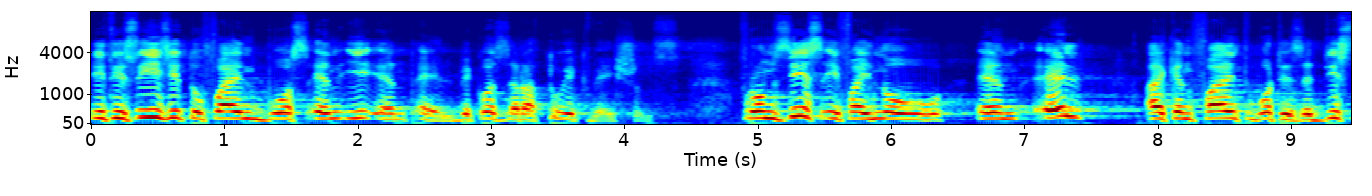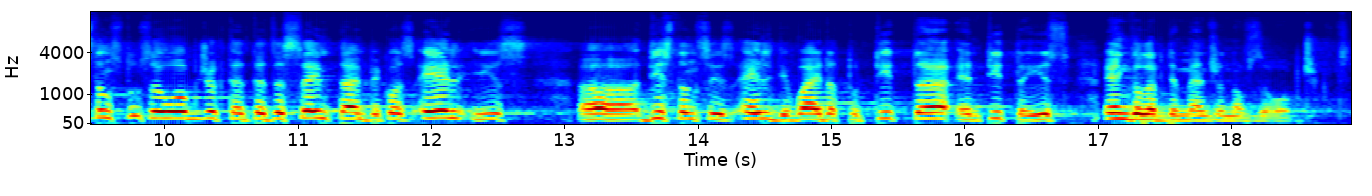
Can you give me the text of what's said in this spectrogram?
it is easy to find both NE and L because there are two equations. From this, if I know NL, I can find what is the distance to the object, and at the same time, because L is uh, distance is L divided to theta, and theta is angular dimension of the object.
